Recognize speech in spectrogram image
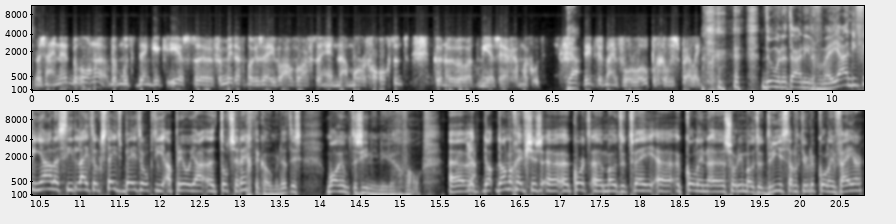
we zijn net begonnen. We moeten denk ik eerst uh, vanmiddag nog eens even afwachten. En na morgen morgenochtend kunnen we wat meer zeggen. Maar goed, ja. dit is mijn voorlopige voorspelling. Doen we het daar in ieder geval mee. Ja, en die Vinales die lijkt ook steeds beter op die Aprilia uh, tot zijn recht te komen. Dat is mooi om te zien in ieder geval. Uh, ja. Dan nog eventjes uh, kort Moto 2. Colin, sorry, Moto 3 is dat natuurlijk. Colin Veijer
